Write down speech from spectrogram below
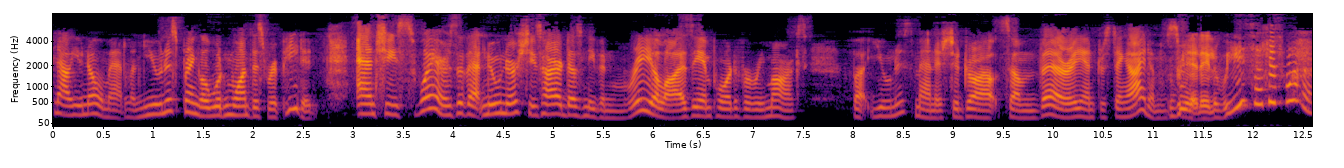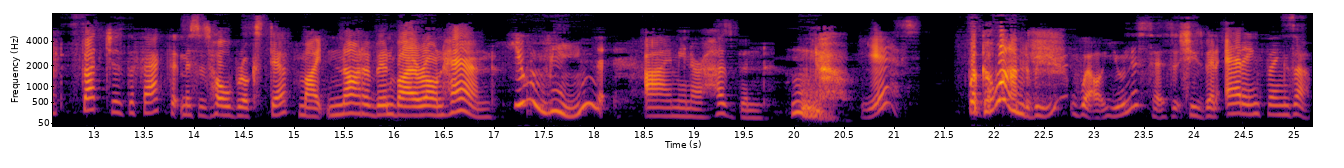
Now, you know, Madeline, Eunice Pringle wouldn't want this repeated. And she swears that that new nurse she's hired doesn't even realize the import of her remarks. But Eunice managed to draw out some very interesting items. Really, Louise? Such as what? Such as the fact that Mrs. Holbrook's death might not have been by her own hand. You mean? I mean her husband. No. Yes. Well, go on, Louise. Well, Eunice says that she's been adding things up.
